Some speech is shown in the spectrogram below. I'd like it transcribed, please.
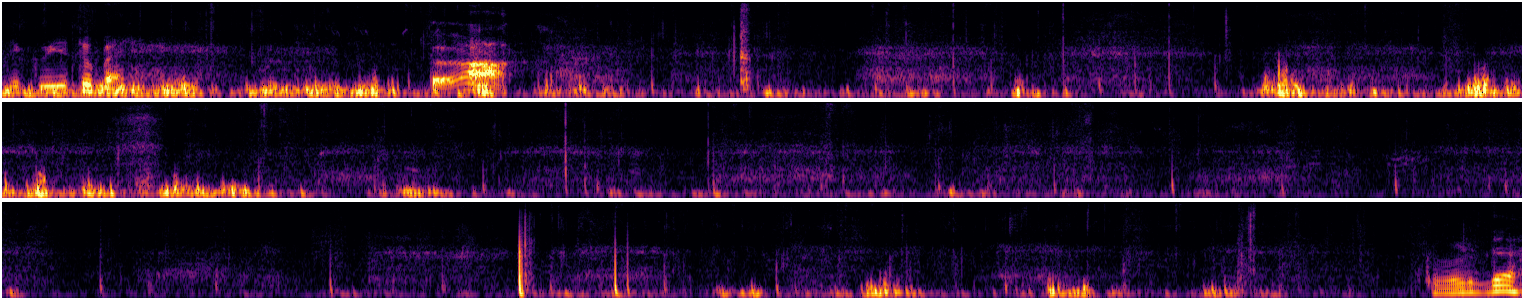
Zwykły youtuber. O! Kurde,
